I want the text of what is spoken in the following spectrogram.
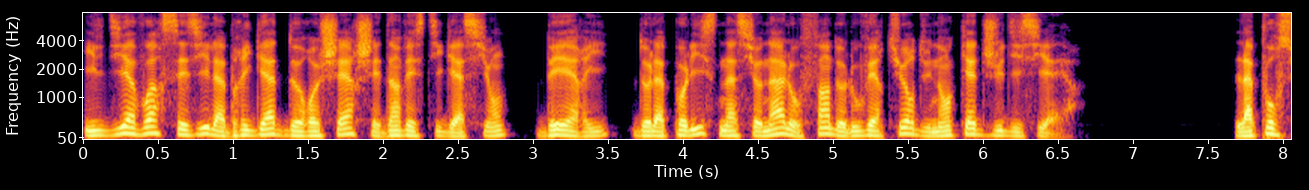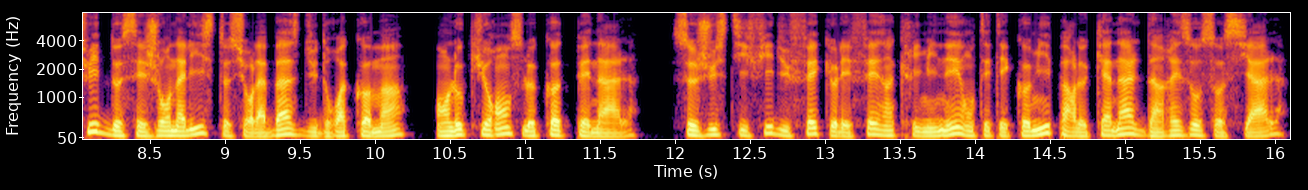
il dit avoir saisi la Brigade de recherche et d'investigation, BRI, de la police nationale aux fins de l'ouverture d'une enquête judiciaire. La poursuite de ces journalistes sur la base du droit commun, en l'occurrence le Code pénal, se justifie du fait que les faits incriminés ont été commis par le canal d'un réseau social,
